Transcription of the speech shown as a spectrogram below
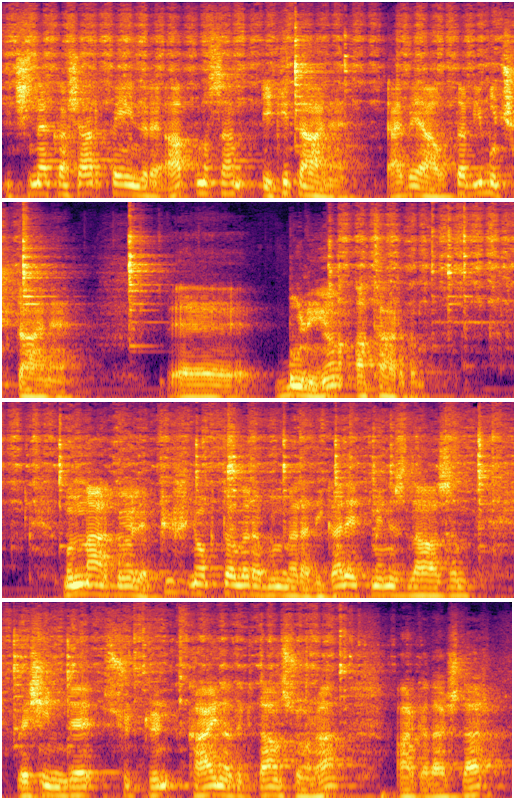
İçine kaşar peyniri atmasam iki tane veyahut da bir buçuk tane e, bulyon atardım. Bunlar böyle püf noktaları bunlara dikkat etmeniz lazım. Ve şimdi sütün kaynadıktan sonra arkadaşlar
